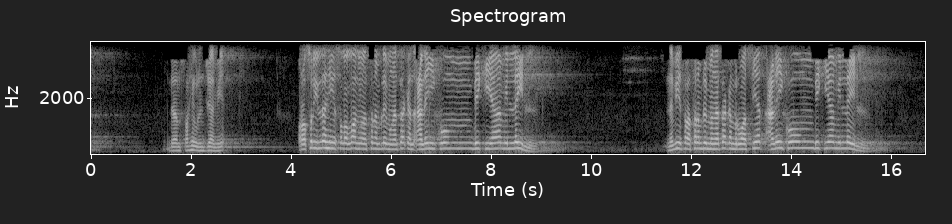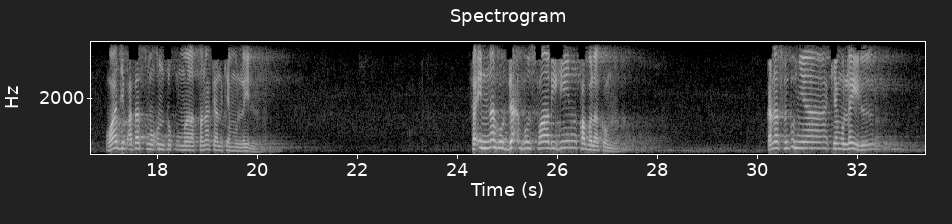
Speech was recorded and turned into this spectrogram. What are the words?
dalam Sahihul Jami' Rasulullah sallallahu alaihi wasallam beliau mengatakan alaikum biqiyamil lail Nabi SAW beliau mengatakan berwasiat alaikum biqiyamil lail. Wajib atasmu untuk melaksanakan qiyamul lail. Fa innahu da'bu salihin qablakum. Karena sesungguhnya qiyamul lail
